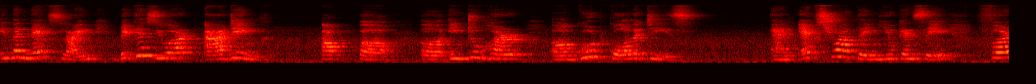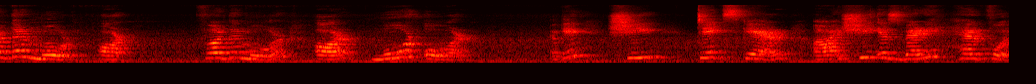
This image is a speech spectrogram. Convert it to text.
In the next line because you are adding up uh, uh, into her uh, good qualities an extra thing you can say furthermore or furthermore or moreover. Okay? She takes care uh, she is very helpful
